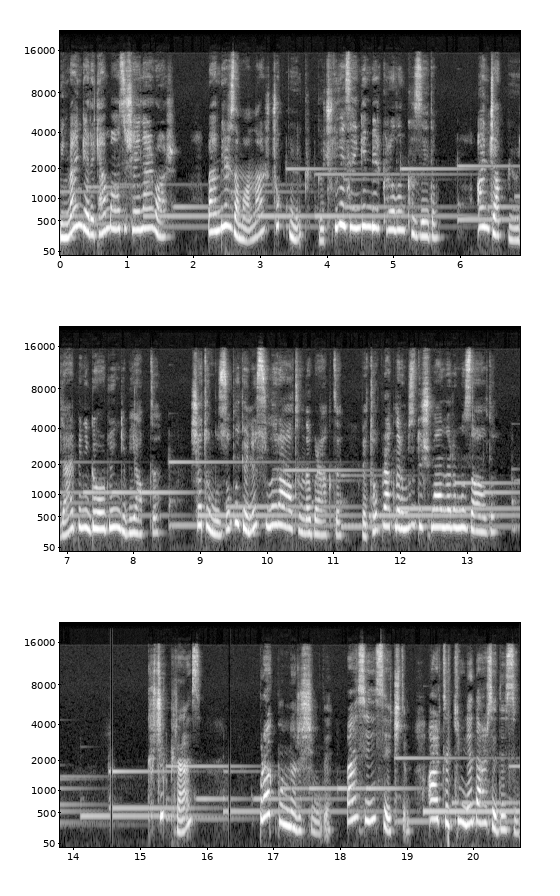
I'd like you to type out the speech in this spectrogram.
bilmen gereken bazı şeyler var. Ben bir zamanlar çok büyük, güçlü ve zengin bir kralın kızıydım. Ancak büyüler beni gördüğün gibi yaptı. Şatomuzu bu gölün suları altında bıraktı ve topraklarımızı düşmanlarımız aldı. Küçük prens, bırak bunları şimdi. Ben seni seçtim. Artık kim ne derse desin,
